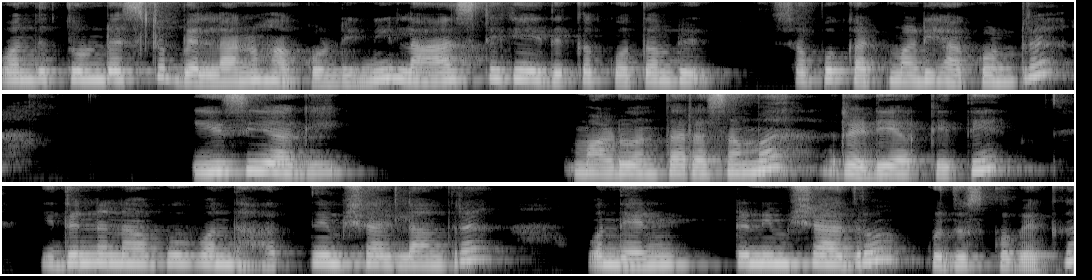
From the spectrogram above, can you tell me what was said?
ಒಂದು ತುಂಡಷ್ಟು ಬೆಲ್ಲನೂ ಹಾಕ್ಕೊಂಡಿನಿ ಲಾಸ್ಟಿಗೆ ಇದಕ್ಕೆ ಕೊತ್ತಂಬರಿ ಸೊಪ್ಪು ಕಟ್ ಮಾಡಿ ಹಾಕ್ಕೊಂಡ್ರೆ ಈಸಿಯಾಗಿ ಮಾಡುವಂಥ ರಸಮ ರೆಡಿ ಆಕೈತಿ. ಇದನ್ನು ನಾವು ಒಂದು ಹತ್ತು ನಿಮಿಷ ಇಲ್ಲಾಂದ್ರೆ ಒಂದು ಎಂಟು ನಿಮಿಷ ಆದರೂ ಕುದಿಸ್ಕೋಬೇಕು.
